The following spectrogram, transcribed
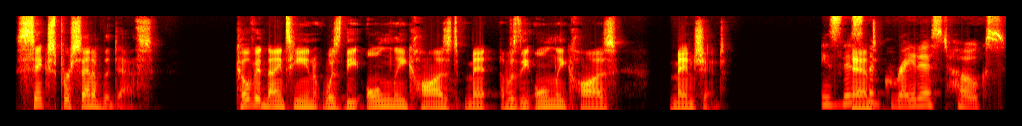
6% of the deaths, COVID 19 was the only caused was the only cause mentioned. Is this and the greatest hoax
